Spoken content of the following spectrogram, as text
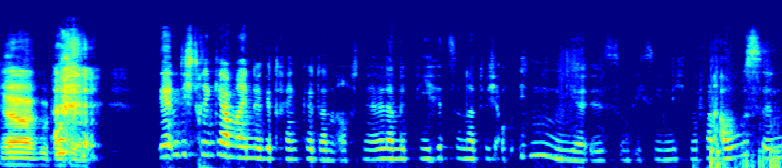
Ja, gut, okay. Ja, und ich trinke ja meine Getränke dann auch schnell, damit die Hitze natürlich auch in mir ist und ich sie nicht nur von außen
